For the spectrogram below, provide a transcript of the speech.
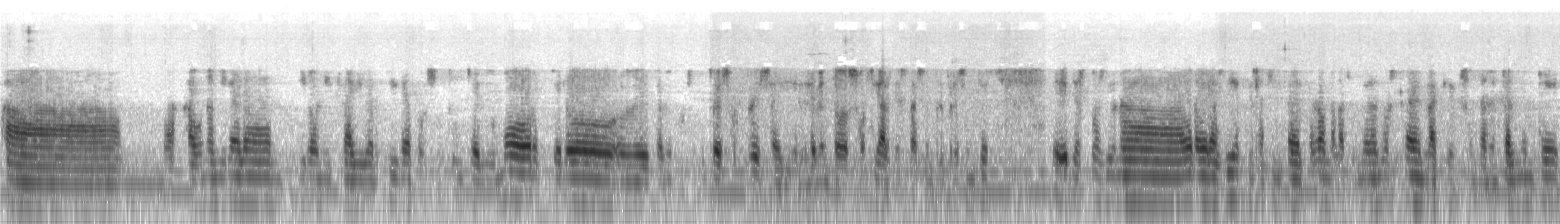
a, a una mirada irónica, divertida por su punto de humor, pero eh, también por su punto de sorpresa y el elemento social que está siempre presente. Eh, después de una hora de las 10, que es la quinta del programa, la primera nuestra, en la que fundamentalmente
